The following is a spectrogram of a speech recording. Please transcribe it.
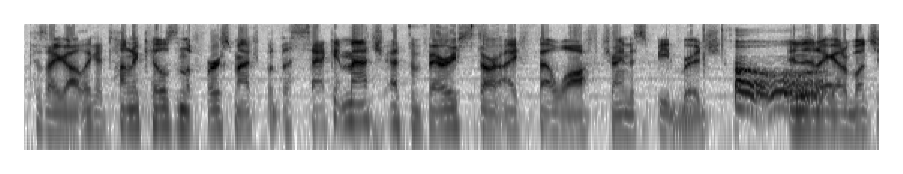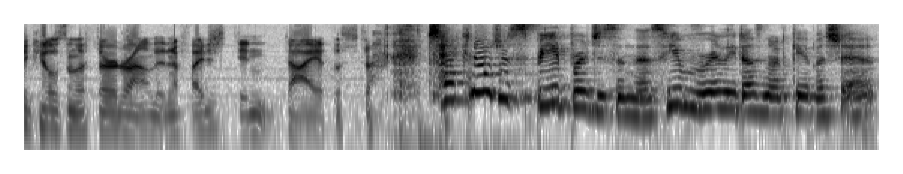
because I got like a ton of kills in the first match, but the second match at the very start, I fell off trying to speed bridge. Oh. And then I got a bunch of kills in the third round, and if I just didn't die at the start, Techno just speed bridges in this. He really does not give a shit.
